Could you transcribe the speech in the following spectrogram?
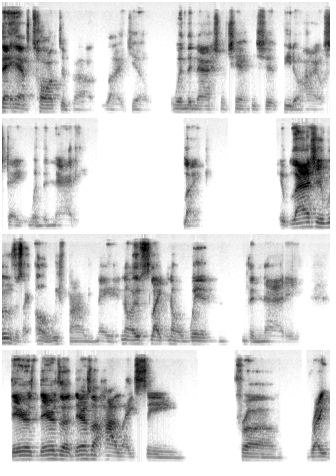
they have talked about like, yo, win the national championship, beat Ohio State, win the natty. Like, it, last year we was just like, oh, we finally made it. No, it's like, no, win the natty. There's there's a there's a highlight scene from right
